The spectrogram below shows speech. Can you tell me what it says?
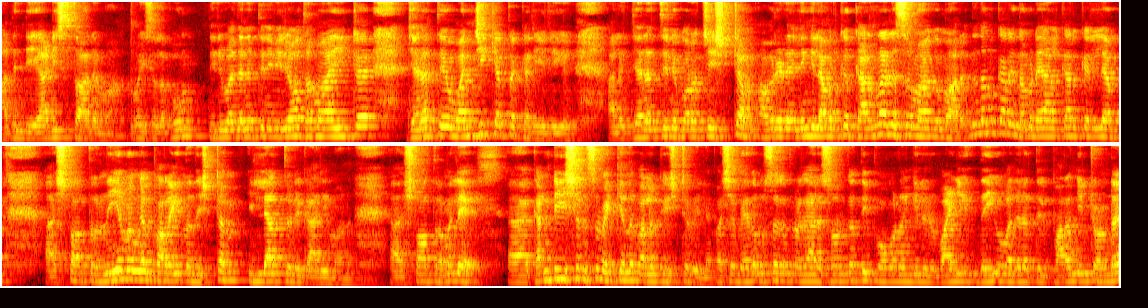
അതിന്റെ അടിസ്ഥാനമാണ്. പ്രൈസലപ്പം തിരുവചനത്തിന് വിരോധമായിട്ട് ജനത്തെ വഞ്ചിക്കത്തക്ക രീതിയിൽ അല്ല ജനത്തിന് കുറച്ച് ഇഷ്ടം അവരുടെ അല്ലെങ്കിൽ അവർക്ക് കർണരസമാകുമാർ എന്ന് നമുക്കറിയാം. നമ്മുടെ ആൾക്കാർക്കെല്ലാം സ്തോത്ര നിയമങ്ങൾ പറയുന്നത് ഇഷ്ടം ഇല്ലാത്തൊരു കാര്യമാണ്. സ്തോത്രം അല്ലേ? കണ്ടീഷൻസ് വെക്കുന്ന പലർക്കും ഇഷ്ടമില്ല. പക്ഷേ വേദപുസ്തക പ്രകാരം സ്വർഗത്തിൽ പോകണമെങ്കിൽ ഒരു വഴി ദൈവവചനത്തിൽ പറഞ്ഞിട്ടുണ്ട്.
